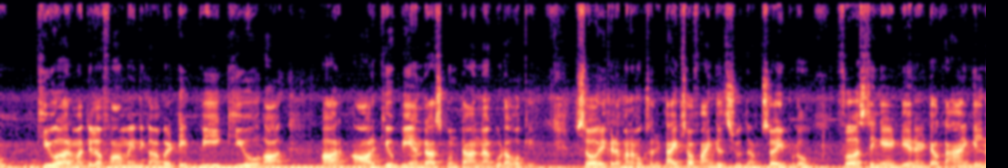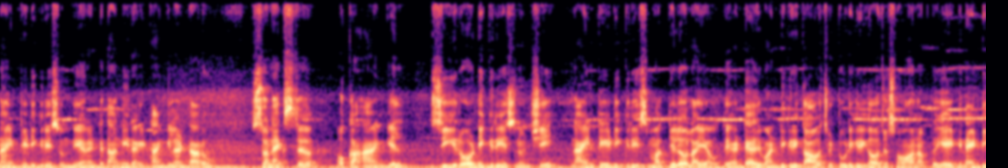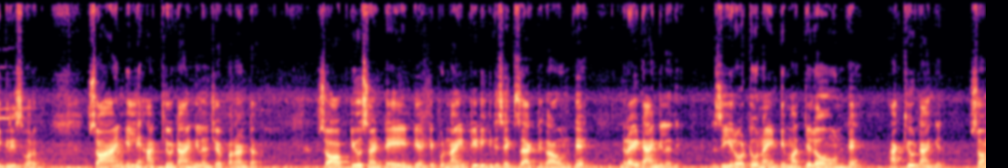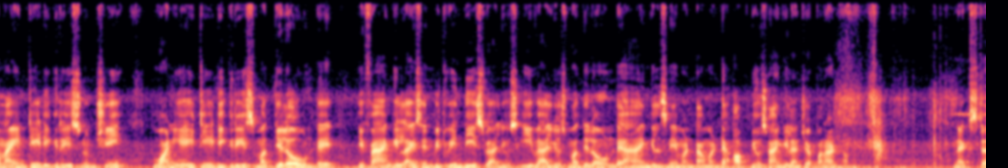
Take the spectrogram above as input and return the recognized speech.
క్యూఆర్ మధ్యలో ఫామ్ అయింది కాబట్టి పీక్యూఆర్ ఆర్ ఆర్క్యూపీ అని రాసుకుంటా అన్నా కూడా ఓకే సో ఇక్కడ మనం ఒకసారి టైప్స్ ఆఫ్ యాంగిల్స్ చూద్దాం. సో ఇప్పుడు ఫస్ట్ థింగ్ ఏంటి అని అంటే ఒక యాంగిల్ నైంటీ డిగ్రీస్ ఉంది అని అంటే దాన్ని రైట్ యాంగిల్ అంటారు. సో నెక్స్ట్ ఒక యాంగిల్ జీరో డిగ్రీస్ నుంచి నైంటీ డిగ్రీస్ మధ్యలో లై అవుతాయి. అంటే అది వన్ డిగ్రీ కావచ్చు టూ డిగ్రీ కావచ్చు so on up to eighty nine degrees వరకు. సో ఆ యాంగిల్ని అక్యూట్ యాంగిల్ అని చెప్పని అంటారు. సో అప్ట్యూస్ అంటే ఏంటి అంటే ఇప్పుడు నైంటీ డిగ్రీస్ ఎగ్జాక్ట్గా ఉంటే రైట్ యాంగిల్ అది. జీరో టు నైంటీ మధ్యలో ఉంటే acute angle so ninety degrees నుంచి వన్ ఎయిటీ డిగ్రీస్ మధ్యలో ఉంటే if angle lies in between these values ఈ వాల్యూస్ మధ్యలో ఉండే యాంగిల్స్ని ఏమంటామంటే అప్ట్యూస్ యాంగిల్ అని చెప్పని అంటాం. నెక్స్ట్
